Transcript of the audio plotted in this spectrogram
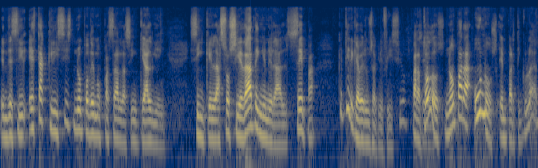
en decir, esta crisis no podemos pasarla sin que alguien, sin que la sociedad en general sepa que tiene que haber un sacrificio para Sí. todos, no para unos en particular.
